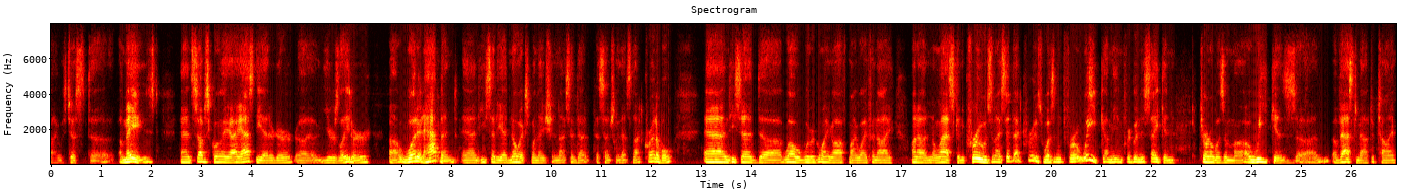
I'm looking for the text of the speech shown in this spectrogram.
I, was just uh, amazed. And subsequently, I asked the editor uh, years later uh, what had happened. And he said he had no explanation. I said that essentially that's not credible. And he said, uh, well, we were going off, my wife and I, on an Alaskan cruise. And I said, that cruise wasn't for a week. I mean, for goodness sake, in journalism, uh, a week is uh, a vast amount of time.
